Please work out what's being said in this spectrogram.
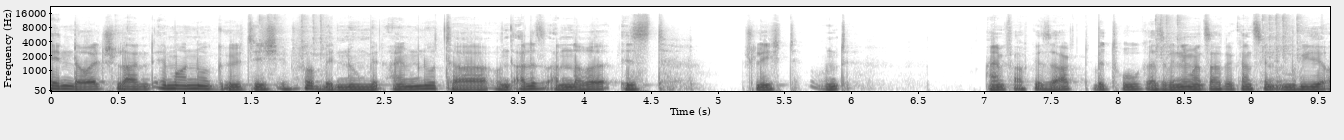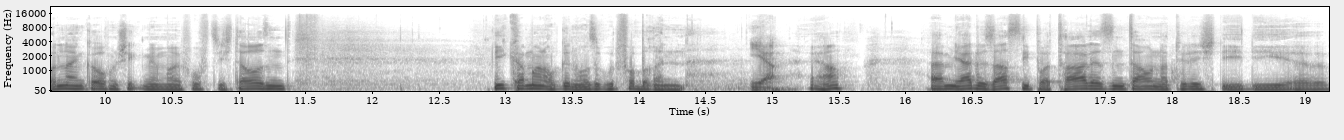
in Deutschland immer nur gültig in Verbindung mit einem Notar und alles andere ist schlicht und einfach gesagt Betrug. Also wenn jemand sagt, du kannst eine Immobilie online kaufen, schick mir mal 50.000, die kann man auch genauso gut verbrennen. Ja. Ja. Ähm, ja, du sagst, die Portale sind da und natürlich die, die äh,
